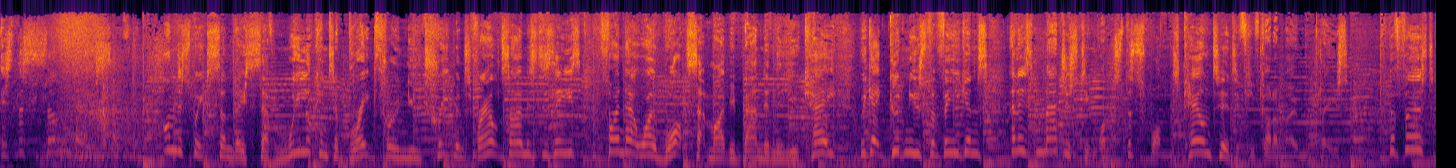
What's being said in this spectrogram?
is the Sunday 7. On this week's Sunday 7, we look into breakthrough new treatments for Alzheimer's disease, find out why WhatsApp might be banned in the UK, we get good news for vegans, and His Majesty wants the swans counted, if you've got a moment, please. But first,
